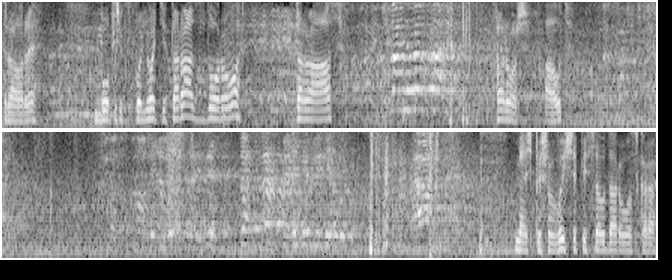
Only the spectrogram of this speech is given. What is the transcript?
Трауре. Бобчик в польоті. Тарас здорово. Тарас. Хорош. Аут. М'яч пішов вище після удару Оскара.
